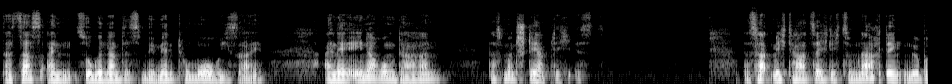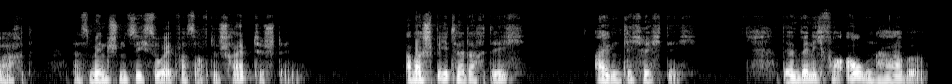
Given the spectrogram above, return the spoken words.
dass das ein sogenanntes Memento Mori sei, eine Erinnerung daran, dass man sterblich ist. Das hat mich tatsächlich zum Nachdenken gebracht, dass Menschen sich so etwas auf den Schreibtisch stellen. Aber später dachte ich, eigentlich richtig. Denn wenn ich vor Augen habe,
